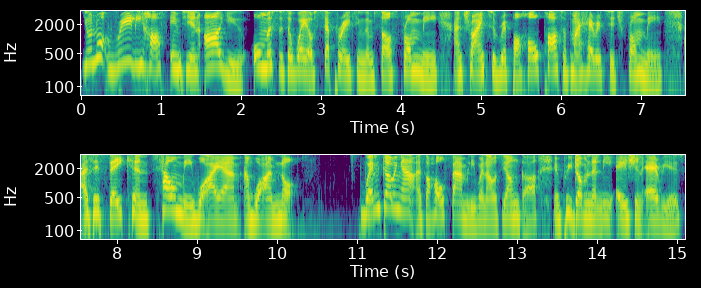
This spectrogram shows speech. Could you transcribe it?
you're not really half Indian, are you? Almost as a way of separating themselves from me and trying to rip a whole part of my heritage from me, as if they can tell me what I am and what I'm not. When going out as a whole family when I was younger in predominantly Asian areas,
